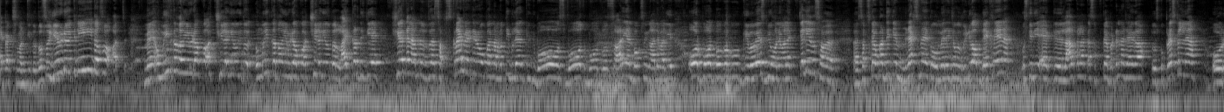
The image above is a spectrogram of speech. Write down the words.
एपेक्स वन की। तो दोस्तों ये वीडियो इतनी ही दोस्तों मैं उम्मीद करता हूँ ये वीडियो आपको अच्छी लगी होगी। तो उम्मीद करता हूँ ये वीडियो आपको अच्छी लगी हो तो लाइक कर दीजिए। शेयर करना आपने दोस्तों सब्सक्राइब मेरे चैनल को करना मत ही भूलिएगा क्योंकि बहुत बहुत बहुत बहुत सारी अनबॉक्सिंग आने वाली है और बहुत बहुत बहुत गिव भी होने वाले हैं। चलिए तो सब्सक्राइब कर दीजिए मिनट्स में तो मेरे जो वीडियो आप देख रहे हैं ना, उसके लिए एक लाल कलर का सब्सक्राइब बटन आ जाएगा तो उसको प्रेस कर लेना। और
